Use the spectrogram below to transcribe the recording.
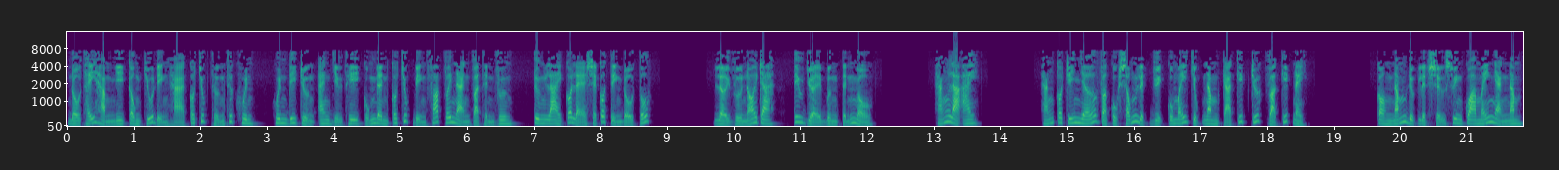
nô thấy hàm nghi công chúa Điện Hạ có chút thưởng thức huynh, huynh đi trường an dự thi cũng nên có chút biện pháp với nàng và thịnh vương, tương lai có lẽ sẽ có tiền đồ tốt. Lời vừa nói ra, tiêu duệ bừng tỉnh ngộ. Hắn là ai? Hắn có trí nhớ và cuộc sống lịch duyệt của mấy chục năm cả kiếp trước và kiếp này. Còn nắm được lịch sử xuyên qua mấy ngàn năm,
